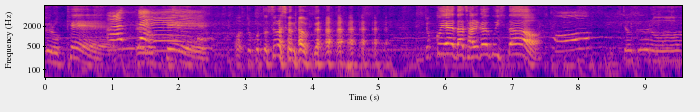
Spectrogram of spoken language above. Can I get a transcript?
이렇게 안 돼. 이렇게 어 쪼꼬 또 쓰러졌나 보다 쪼꼬야 나 잘 가고 있어 어? 이쪽으로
